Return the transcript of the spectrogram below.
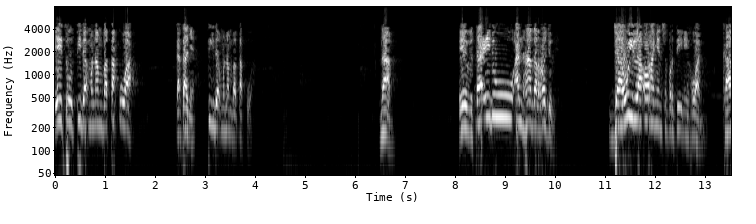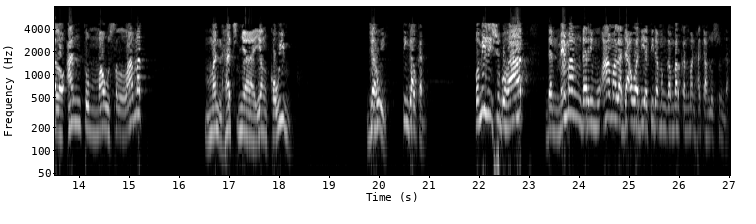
itu tidak menambah takwa katanya, tidak menambah takwa. Nah, ibta'idu an hadzal rajul. Jauhilah orang yang seperti ini, kawan. Kalau antum mau selamat manhajnya yang kawim, jauhi, tinggalkan. Pemilik syubhat dan memang dari muamalah dakwah dia tidak menggambarkan manhaj ahlus sunnah.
